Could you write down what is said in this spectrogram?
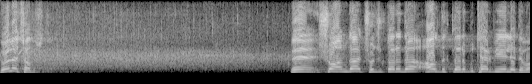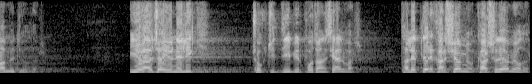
Böyle çalıştı. Ve şu anda çocukları da aldıkları bu terbiyeyle devam ediyorlar. İhraca yönelik çok ciddi bir potansiyel var. Talepleri karşılayamıyor, karşılayamıyorlar.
